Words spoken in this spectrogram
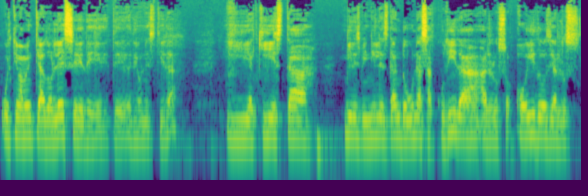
últimamente adolece de honestidad. Y aquí está Viles Viniles dando una sacudida a los oídos y a, los,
